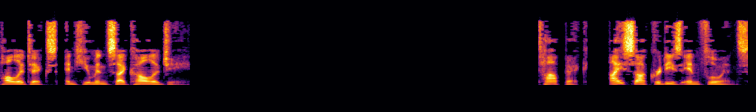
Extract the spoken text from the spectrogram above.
politics, and human psychology. Isocrates' influence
